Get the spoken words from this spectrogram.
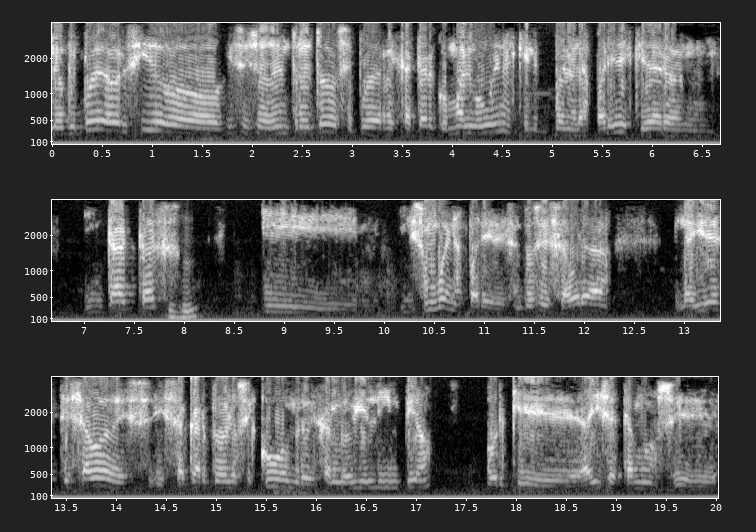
lo que puede haber sido, qué sé yo, dentro de todo se puede rescatar como algo bueno es que, bueno, las paredes quedaron intactas y, y son buenas paredes. Entonces ahora la idea de este sábado es, sacar todos los escombros, dejarlo bien limpio, porque ahí ya estamos eh,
